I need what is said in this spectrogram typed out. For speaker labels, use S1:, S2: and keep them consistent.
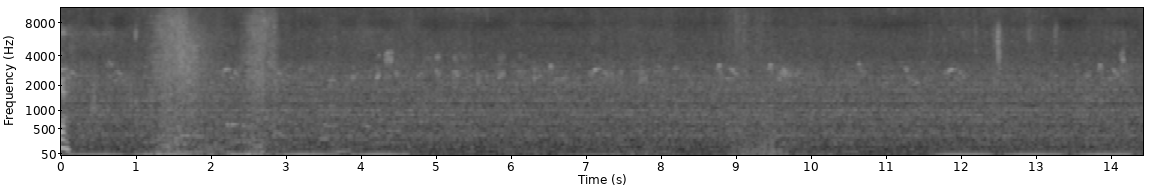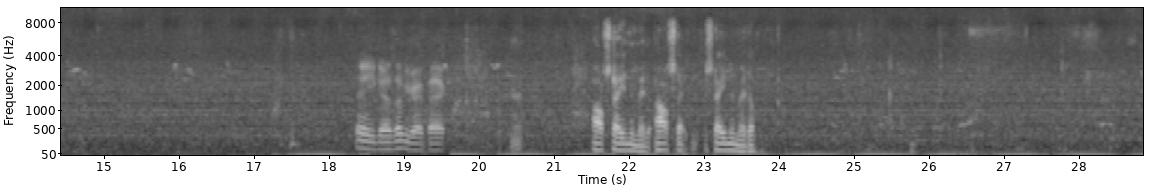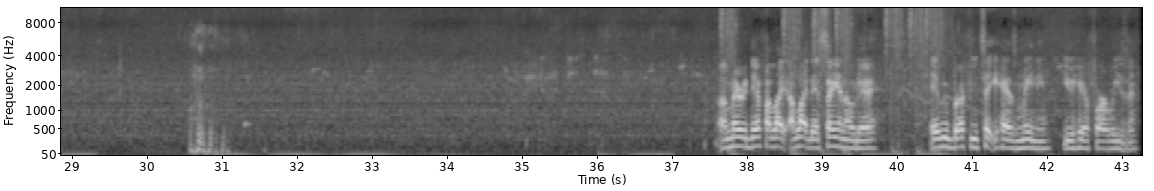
S1: you.
S2: Hey, you guys, I'll be right back.
S1: I'll stay in the middle. I'll stay stay in the middle.
S3: Uh, Mary Death, I like I like that saying over there. Every breath you take has meaning. You're here for a reason.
